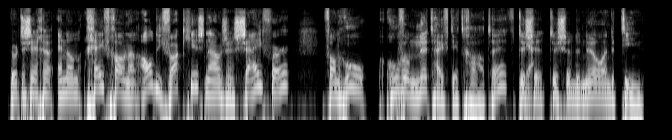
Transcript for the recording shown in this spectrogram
Door te zeggen, en dan geef gewoon aan al die vakjes nou eens een cijfer van hoe, hoeveel nut heeft dit gehad. Hè? Tussen, tussen de 0 en de 10.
